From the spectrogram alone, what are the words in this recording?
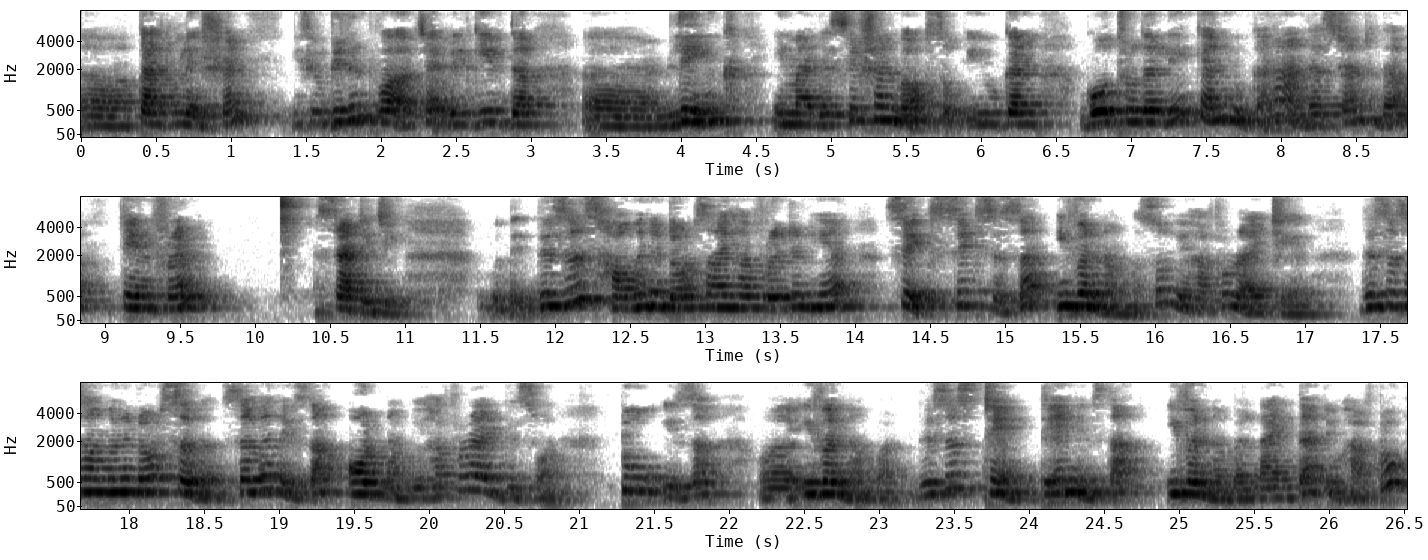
uh, calculation. If you didn't watch, I will give the uh, link in my description box. So you can go through the link and you can understand the 10 frame strategy. This is how many dots I have written here? 6. 6 is the even number. So you have to write here. This is how many dots? 7. 7 is the odd number. You have to write this one. 2 is the uh, even number. This is 10. 10 is the even number. Like that you have to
